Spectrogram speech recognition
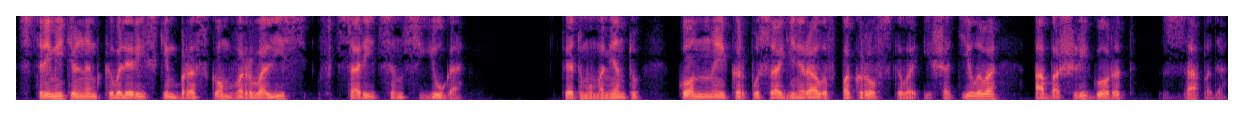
стремительным кавалерийским броском ворвались в Царицын с юга. К этому моменту конные корпуса генералов Покровского и Шатилова обошли город с запада.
